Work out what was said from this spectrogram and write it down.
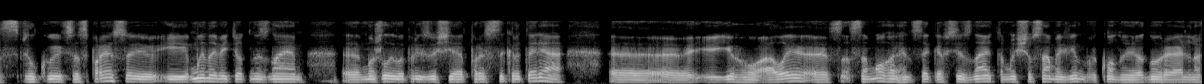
спілкується з пресою. І ми навіть от не знаємо можливе прізвище прес-секретаря його, але самого генсека всі знають, тому що саме він виконує ну реально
